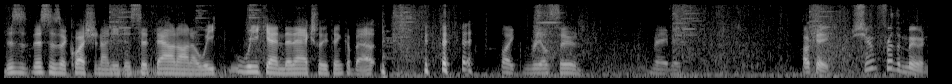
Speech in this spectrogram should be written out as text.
This is this is a question I need to sit down on a week weekend and actually think about, like real soon, maybe. Okay, shoot for the moon.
